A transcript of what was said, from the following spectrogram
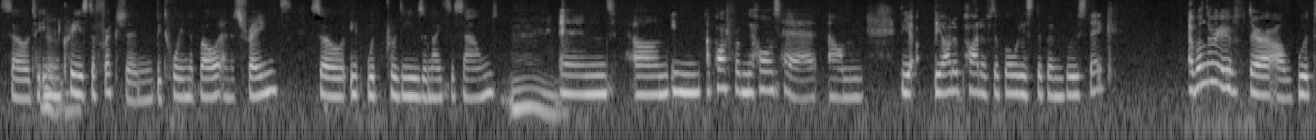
so to Yeah. increase the friction between the bow and the strings, so it would produce a nicer sound. Mm. And um, in apart from the horsehair, um, the the other part of the bowl is the bamboo stick. I wonder if there are wood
